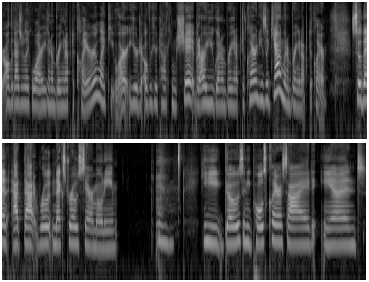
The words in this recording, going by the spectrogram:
all the guys are like, "Well, are you gonna bring it up to Clare? Like, you are you're over here talking shit, but are you gonna bring it up to Clare?" And he's like, "Yeah, I'm gonna bring it up to Clare." So then, at that ro- next rose ceremony, he goes and he pulls Clare aside, and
